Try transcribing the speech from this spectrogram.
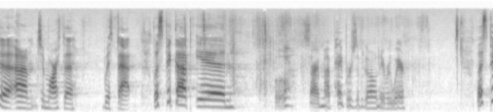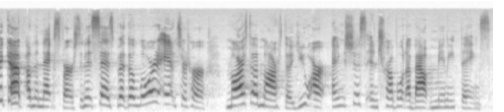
to, um, to Martha with that. Let's pick up in, oh, sorry, my papers have gone everywhere. Let's pick up on the next verse. And it says, But the Lord answered her, Martha, Martha, you are anxious and troubled about many things.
